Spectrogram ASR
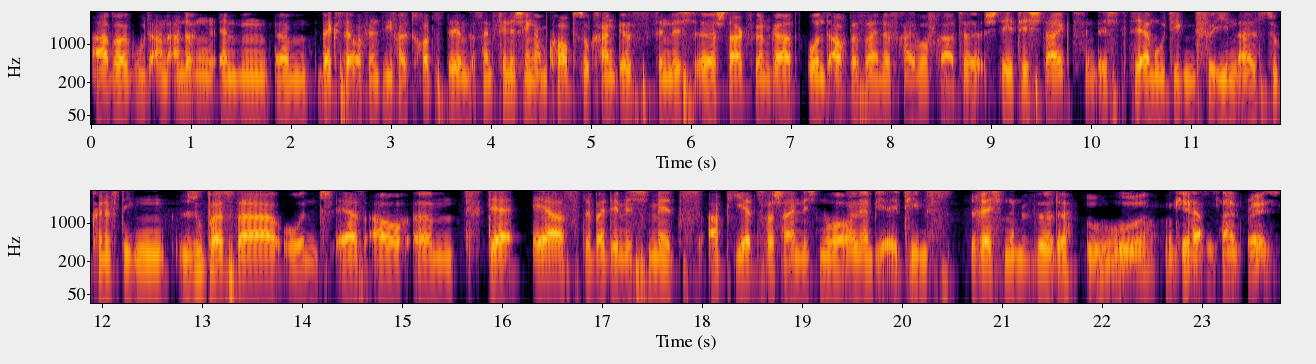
Aber gut, an anderen Enden ähm, wächst er offensiv halt trotzdem. Dass sein Finishing am Korb so krank ist, finde ich äh, stark für einen Guard. Und auch, dass seine Freiwurfrate stetig steigt, finde ich sehr ermutigend für ihn als zukünftigen Superstar. Und er ist auch ähm, der erste, bei dem ich mit ab jetzt wahrscheinlich nur All-NBA-Teams rechnen würde. Uh, okay, ja. das ist High Praise.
